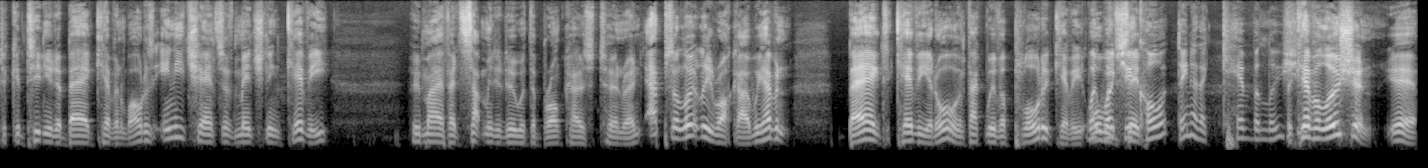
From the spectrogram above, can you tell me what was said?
to continue to bag Kevin Walters. Any chance of mentioning Kevy, who may have had something to do with the Broncos' turnaround? Absolutely, Rocco. We haven't bagged Kevy at all. In fact, we've applauded Kevy. What would you said- call it? Dino, the Kevolution? the Kevolution, yeah.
